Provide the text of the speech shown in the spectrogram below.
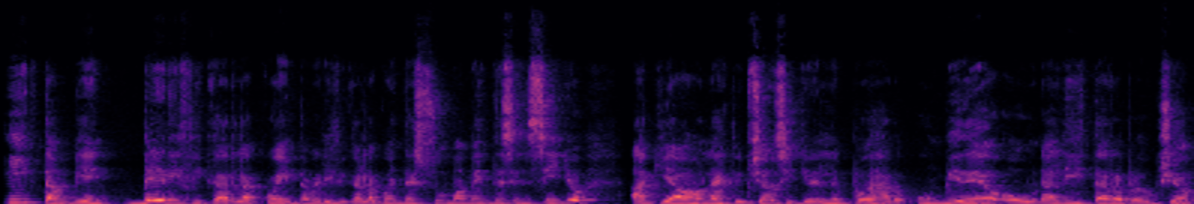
y también verificar la cuenta. Verificar la cuenta es sumamente sencillo. Aquí abajo en la descripción, si quieren, les puedo dejar un video o una lista de reproducción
